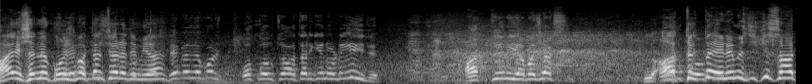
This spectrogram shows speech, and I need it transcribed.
Hayır seninle konuşmaktan Senin işin terledim bu. ya. Ne benimle konuş. O koltuğu atarken orada iyiydi. Attığını yapacaksın. Attık da elimiz iki saat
